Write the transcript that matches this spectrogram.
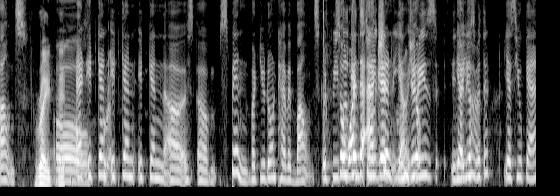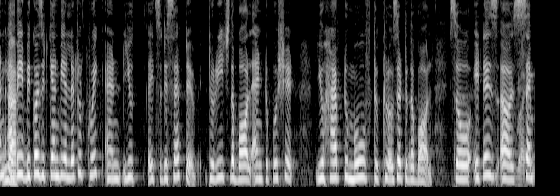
bounce. Right. Oh. And it can Correct. it can it can uh, um, spin, but you don't have a bounce. But people so what can the still action, get yeah, you- injuries, yeah, injuries you ha- with it? Yes, you can. Yeah. Uh, because it can be a little quick and you it's deceptive to reach the ball and to push it. You have to move to closer to the ball. So it is uh, sem-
